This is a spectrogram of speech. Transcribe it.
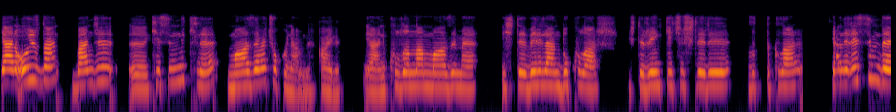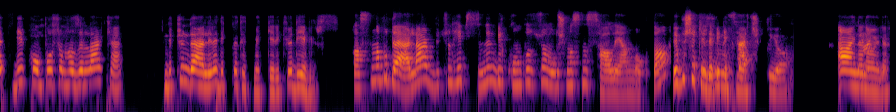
Yani o yüzden bence e, kesinlikle malzeme çok önemli Aylin. Yani kullanılan malzeme, işte verilen dokular, işte renk geçişleri, zıtlıklar. Yani resimde bir kompozisyon hazırlarken bütün değerlere dikkat etmek gerekiyor diyebiliriz aslında bu değerler bütün hepsinin bir kompozisyon oluşmasını sağlayan nokta ve bu şekilde Kesinlikle. bir eser çıkıyor. Aynen öyle.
